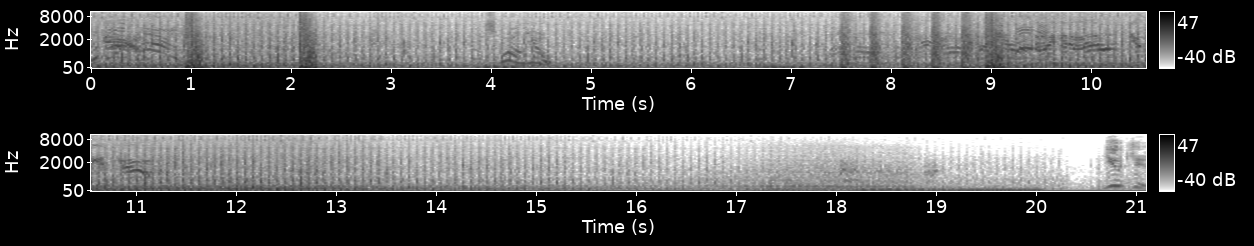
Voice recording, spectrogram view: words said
Look out, girl. Screw you! I get a medal? You get two! You two. You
